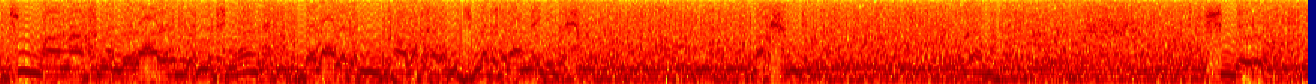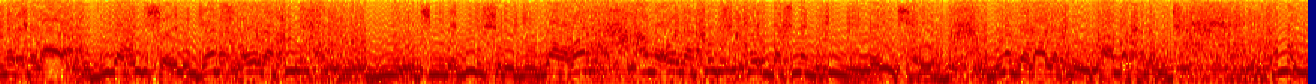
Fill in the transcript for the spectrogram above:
bütün manasına delalet etmesine delaletin mutabakalıdır mesela ne gibi? Bak şimdi. Şimdi mesela bir lafız söyleyeceğiz o lafız içinde bir sürü cüzler var ama o lafız tek başına bütün cüzleri içeriyor. Buna delaletin mutabakalıdır tamam mı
